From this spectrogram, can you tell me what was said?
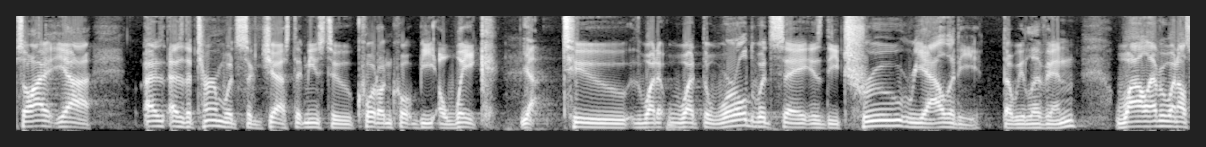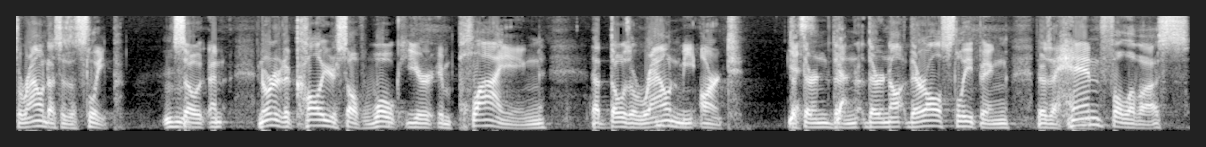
So I yeah, as, as the term would suggest, it means to quote unquote be awake. Yeah. To what what the world would say is the true reality that we live in, while everyone else around us is asleep. Mm-hmm. So, and in order to call yourself woke, you're implying that those around me aren't. Yes. That they're they're, Yeah. they're not. They're all sleeping. There's a handful of us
